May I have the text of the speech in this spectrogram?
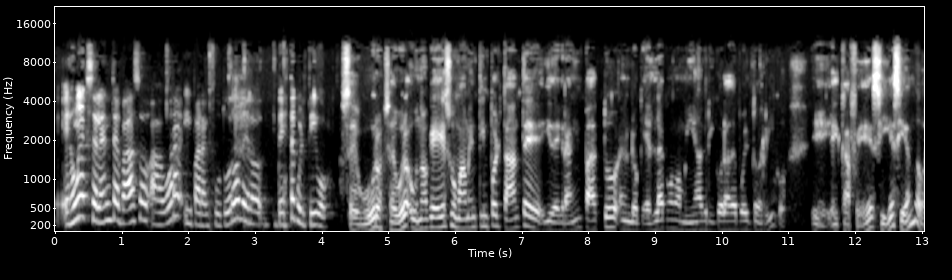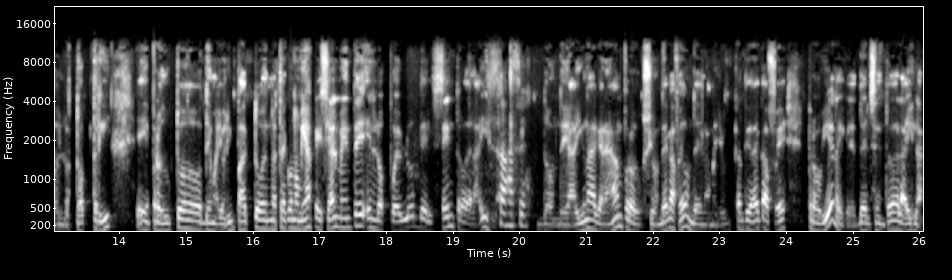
Es un excelente paso ahora y para el futuro de, de este cultivo. Seguro, seguro. Uno que es sumamente importante y de gran impacto en lo que es la economía agrícola de Puerto Rico. Eh, el café sigue siendo en los top 3 eh, productos de mayor impacto en nuestra economía, especialmente en los pueblos del centro de la isla, donde hay una gran producción de café, donde la mayor cantidad de café proviene, que es del centro de la isla.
